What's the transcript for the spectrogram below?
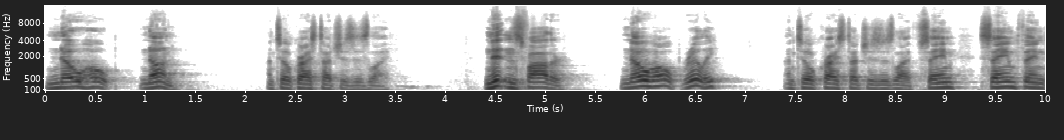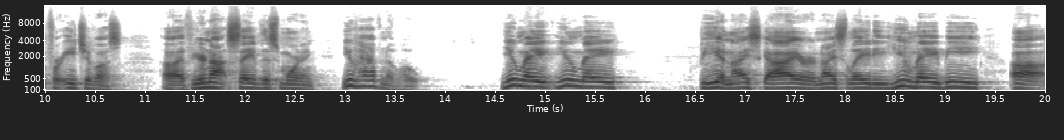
no hope, none, until Christ touches his life. Nitin's father, no hope, really, until Christ touches his life. Same, same thing for each of us. Uh, if you're not saved this morning, you have no hope. You may, you may be a nice guy or a nice lady. You may be uh,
